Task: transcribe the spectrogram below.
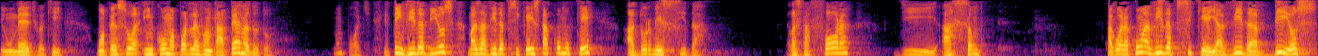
Tem um médico aqui. Uma pessoa em coma pode levantar a perna, doutor? Não pode. Ele tem vida bios, mas a vida psique está como o quê? Adormecida. Ela está fora de ação. Agora, com a vida psique e a vida bios,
